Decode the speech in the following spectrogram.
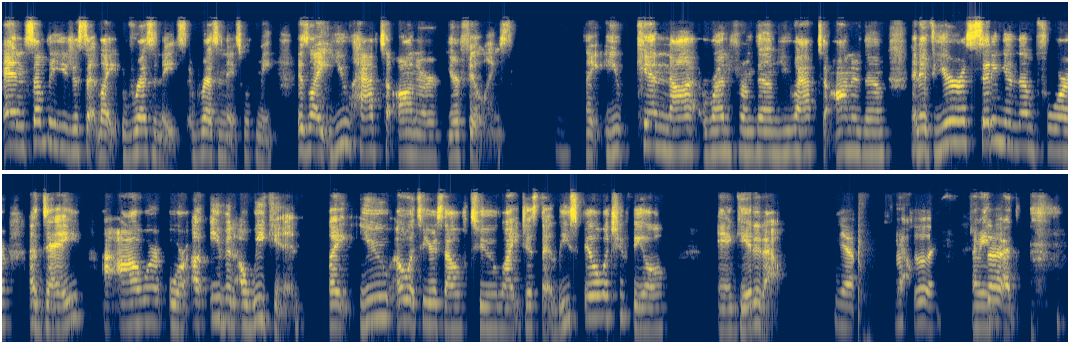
and something you just said like resonates resonates with me is like you have to honor your feelings Like you cannot run from them. You have to honor them. And if you're sitting in them for a day, an hour, or a, even a weekend, like you owe it to yourself to like just at least feel what you feel and get it out. Yep, yeah. absolutely. I mean, so, I,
